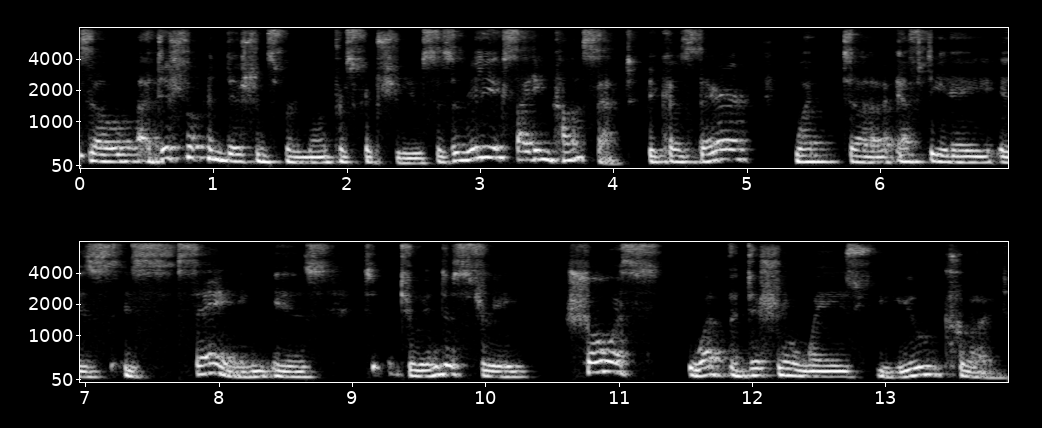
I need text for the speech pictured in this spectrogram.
So, additional conditions for non prescription use is a really exciting concept because there, what uh, FDA is, is saying is to, to industry show us what additional ways you could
